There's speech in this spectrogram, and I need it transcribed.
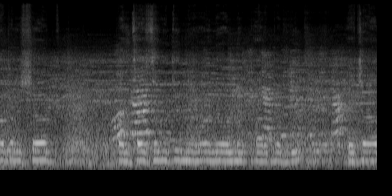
जिल्हा परिषद पंचायत समिती निवड निवडणूक पार पडली त्याच्यात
